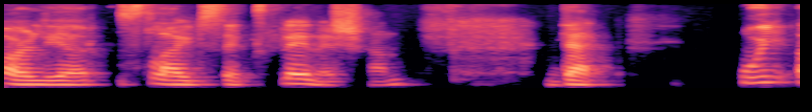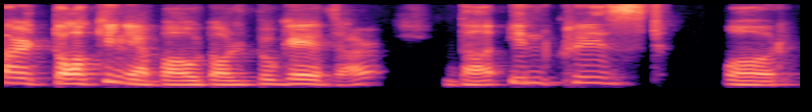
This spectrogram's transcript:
earlier slides explanation that we are talking about altogether the increased or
